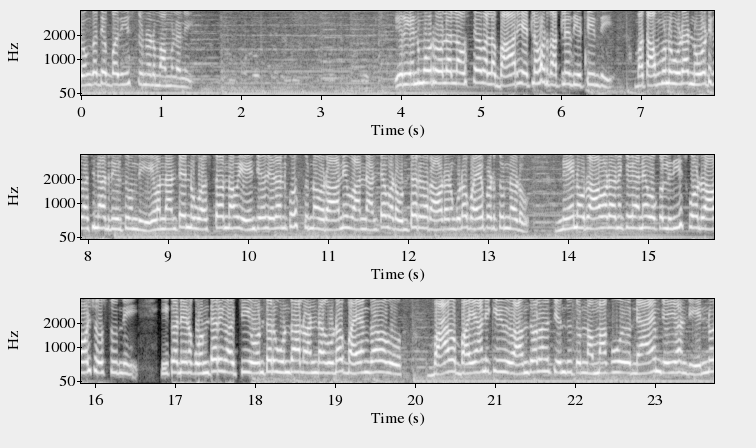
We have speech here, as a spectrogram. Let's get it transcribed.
దొంగ దెబ్బ తీస్తున్నాడు మమ్మల్ని. ఈ రెండు మూడు రోజులలో వస్తే వాళ్ళ భార్య ఎట్లా పడితే అట్లే తిట్టింది. మా తమ్ముడు కూడా నోటికి వచ్చినట్టు తిడుతుంది. ఏమన్నా అంటే నువ్వు వస్తున్నావు ఏం చేయడానికి వస్తున్నావు రాని వాడిని అంటే వాడు ఒంటరిగా రావడానికి కూడా భయపడుతున్నాడు. నేను రావడానికి అనే ఒకరిని తీసుకొని రావాల్సి వస్తుంది. ఇక్కడ నేను ఒంటరిగా వచ్చి ఒంటరిగా ఉండాలన్నా కూడా భయంగా బాగా భయానికి ఆందోళన చెందుతున్నాం. మాకు న్యాయం చేయండి. ఎన్నో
